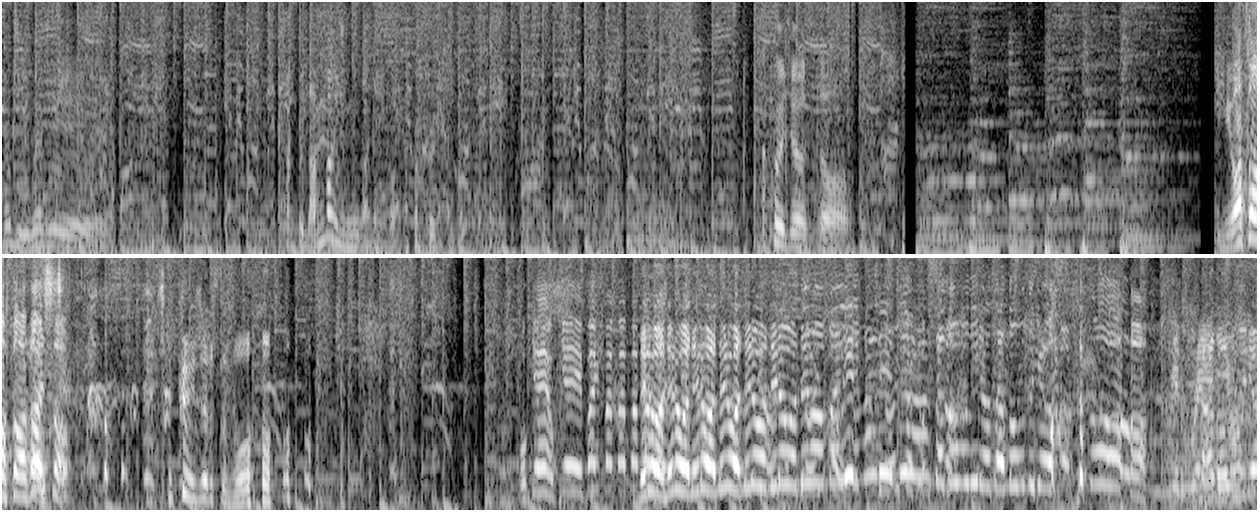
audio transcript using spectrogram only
이거지 이거지. 자꾸 난방이 죽는 거 아니야 이거? 약간 그럴 텐데? 타코유즈였어. 이미 왔어 왔어 왔어 왔어. 자꾸 유저로서 뭐. 오케이 오케이. 빨리 빨리 빨리 빨리. 내려와 내려와 내려와 내려와 내려와 내려와 내려와 빨리. 빨리 내려와 나 너무 느려 나 너무 느려. 나 너무 느려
